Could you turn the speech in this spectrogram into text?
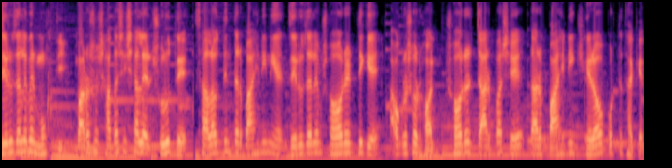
জেরুজালেমের মুক্তি বারোশো সাতাশি সালের শুরুতে সালাউদ্দিন তার বাহিনী নিয়ে জেরুজালেম শহরের দিকে অগ্রসর হন। শহরের চারপাশে তার বাহিনী ঘেরাও করতে থাকেন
